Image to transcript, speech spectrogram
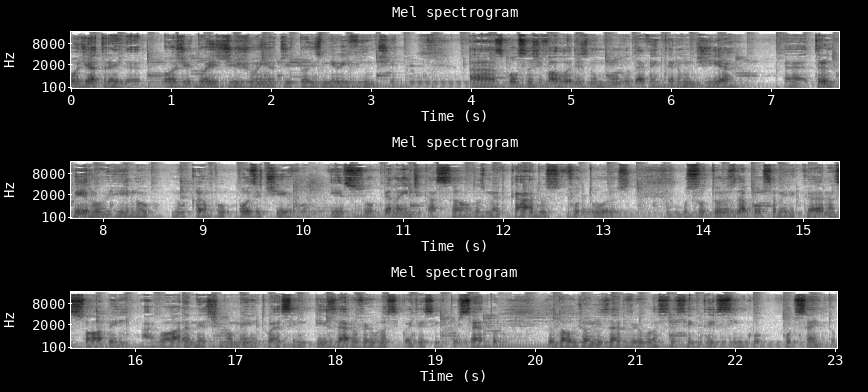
Bom dia, trader. Hoje, 2 de junho de 2020. As bolsas de valores no mundo devem ter um dia é, tranquilo e no, no campo positivo, isso pela indicação dos mercados futuros. Os futuros da Bolsa Americana sobem agora, neste momento, o S&P 0,55% e o Dow Jones 0,65%. Uh,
